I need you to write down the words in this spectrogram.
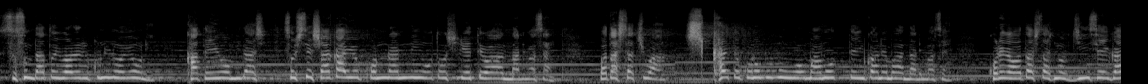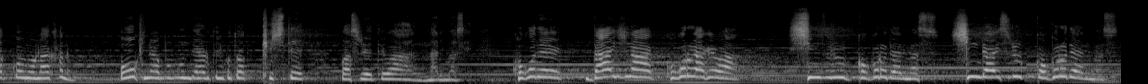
進んだと言われる国のように家庭を乱しそして社会を混乱に陥れてはなりません。私たちはしっかりとこの部分を守っていかねばなりません。これが私たちの人生学校の中の大きな部分であるということは決して忘れてはなりません。ここで大事な心がけは信ずる心であります。信頼する心であります。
